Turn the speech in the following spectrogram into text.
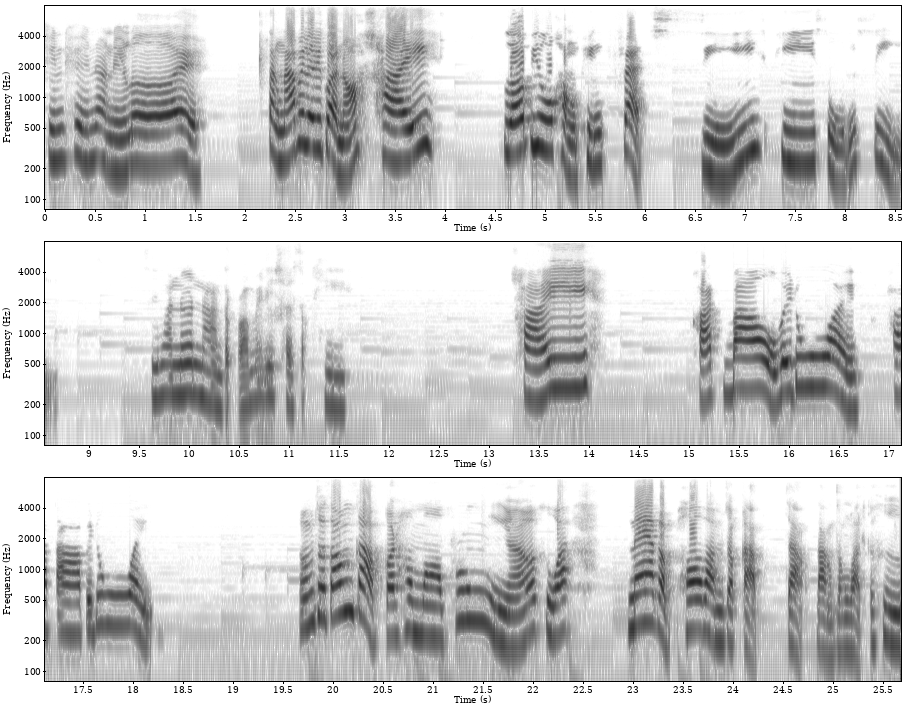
ทิ้นทิ้นแบบนี้เลยสั่งหน้าไปเลยดีกว่าเนาะใช้ Love You ของ Pink Fat สี P 0 4 ซื้อมาเนิ่นนานแต่ก็ไม่ได้ใช้สักที ใช้ คัดเบ้าไปด้วยทาตาไปด้วยแล้วมันจะต้องกลับกทมพรุ่งนี้ก็คือว่าแม่กับพ่อบามจะกลับจากต่างจังหวัดก็คือ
